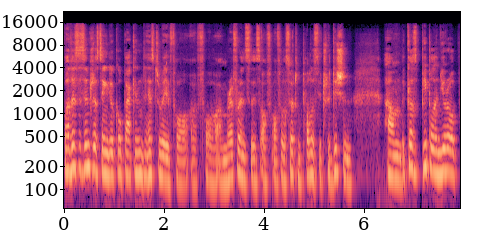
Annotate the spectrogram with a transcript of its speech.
Well, this is interesting to go back in history for uh, for um, references of, of a certain policy tradition, um, because people in Europe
